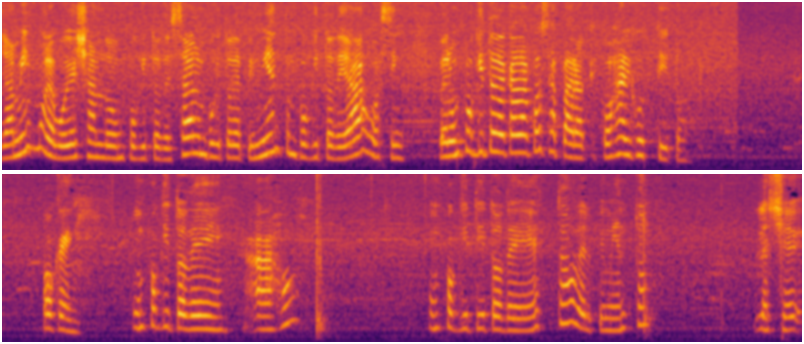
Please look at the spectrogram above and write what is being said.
Ya mismo le voy echando un poquito de sal, un poquito de pimiento, un poquito de agua, así. Pero un poquito de cada cosa para que coja el gustito. Ok, un poquito de ajo. Un poquitito de esto, del pimiento. Le eché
